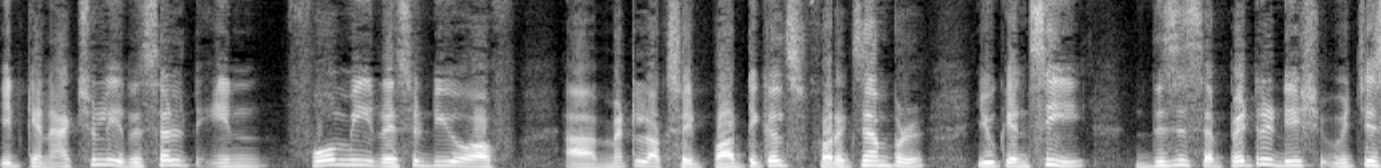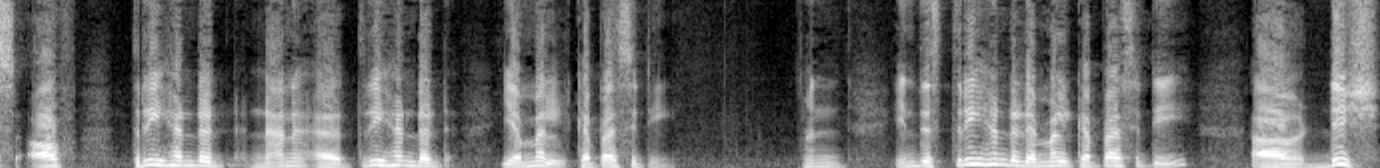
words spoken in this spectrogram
it can actually result in foamy residue of uh, metal oxide particles. For example, you can see this is a petri dish which is of 300 nano, uh, 300 ml capacity and in this 300 ml capacity uh, dish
